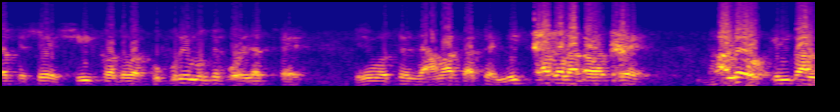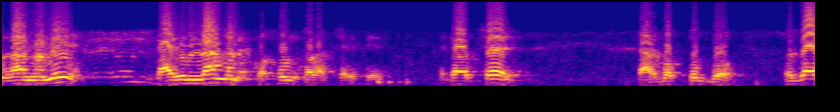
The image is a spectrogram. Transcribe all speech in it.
হচ্ছে সে শিখ অথবা কুকুরের মধ্যে পড়ে যাচ্ছে। তিনি বলছেন যে আমার কাছে মিথ্যা বলাটা হচ্ছে ভালো, কিন্তু আল্লাহর নামে গায়রুল্লাহ নামে কথন করার চাইতে। এটা হচ্ছে তার বক্তব্য। আল্লাহ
